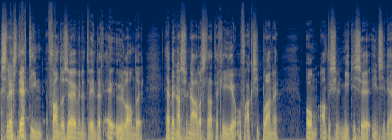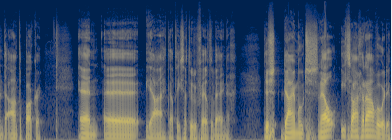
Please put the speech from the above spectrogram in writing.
slechts 13 van de 27 EU-landen hebben nationale strategieën of actieplannen om antisemitische incidenten aan te pakken. En uh, ja, dat is natuurlijk veel te weinig. Dus daar moet snel iets aan gedaan worden.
